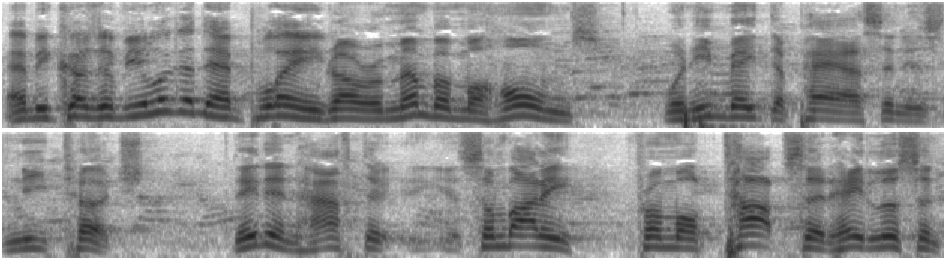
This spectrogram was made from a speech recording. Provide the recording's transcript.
And because if you look at that play, now remember Mahomes when he made the pass and his knee touched, they didn't have to. Somebody from up top said, "Hey, listen,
